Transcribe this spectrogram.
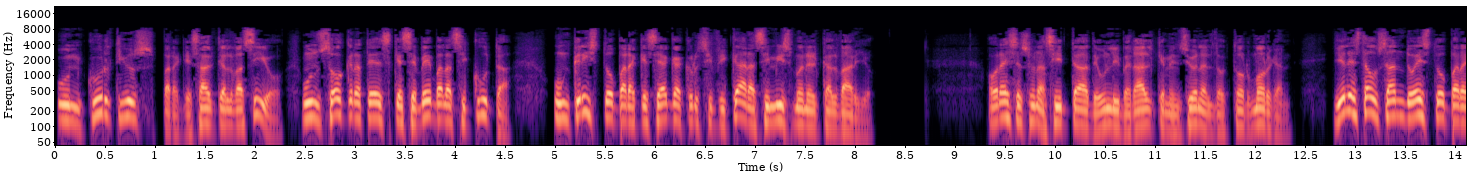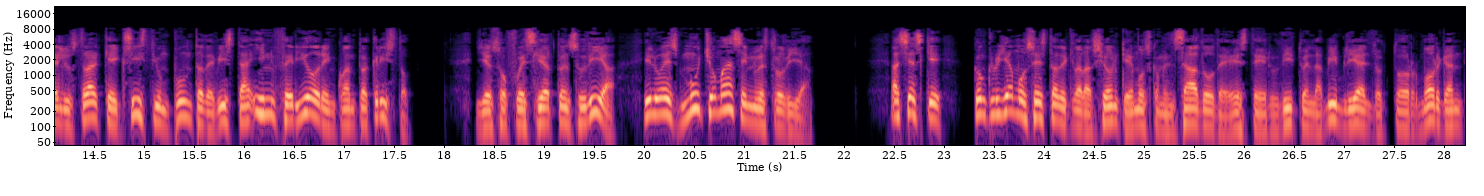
Un Curtius para que salte al vacío, un Sócrates que se beba la cicuta, un Cristo para que se haga crucificar a sí mismo en el Calvario. Ahora esa es una cita de un liberal que menciona el doctor Morgan, y él está usando esto para ilustrar que existe un punto de vista inferior en cuanto a Cristo. Y eso fue cierto en su día, y lo es mucho más en nuestro día. Así es que Concluyamos esta declaración que hemos comenzado de este erudito en la Biblia, el doctor Morgan,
